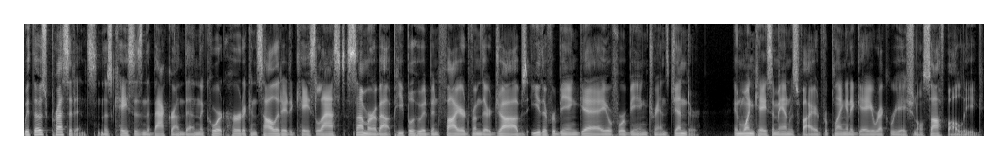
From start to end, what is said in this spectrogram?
With those precedents and those cases in the background, then, the court heard a consolidated case last summer about people who had been fired from their jobs either for being gay or for being transgender. In one case, a man was fired for playing in a gay recreational softball league,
